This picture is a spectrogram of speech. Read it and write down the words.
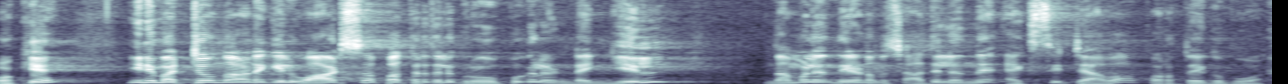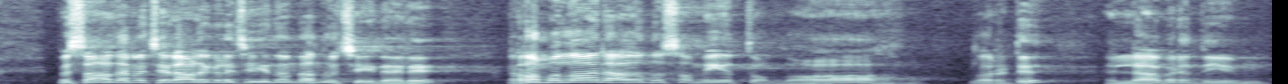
ഓക്കെ ഇനി മറ്റൊന്നാണെങ്കിൽ വാട്സപ്പ് അത്തരത്തിൽ ഗ്രൂപ്പുകൾ ഉണ്ടെങ്കിൽ നമ്മൾ എന്ത് ചെയ്യണം അതിൽ നിന്ന് എക്സിറ്റ് ആവുക പുറത്തേക്ക് പോവുക ഇപ്പോൾ സാധാരണ ചില ആളുകൾ ചെയ്യുന്ന എന്താണെന്ന് വെച്ച് കഴിഞ്ഞാൽ റമലാൻ ആകുന്ന സമയത്തല്ലോ എന്ന് പറഞ്ഞിട്ട് എല്ലാവരും എന്ത് ചെയ്യും?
